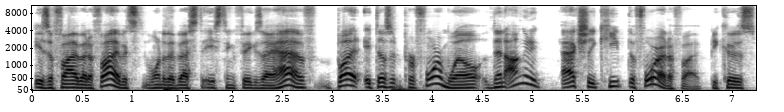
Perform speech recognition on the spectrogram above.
is a five out of five. It's one of the best tasting figs I have, but it doesn't perform well, then I'm going to actually keep the four out of five because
